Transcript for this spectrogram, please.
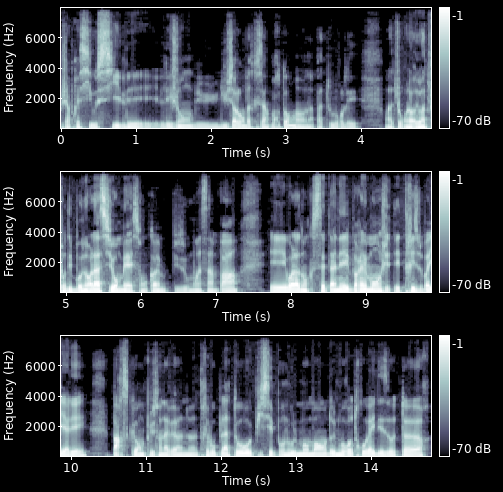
j'apprécie aussi les, les gens du, du, salon parce que c'est important. On n'a pas toujours les, on a toujours, on a toujours, des bonnes relations, mais elles sont quand même plus ou moins sympas. Et voilà, donc cette année, vraiment, j'étais triste de pas y aller parce qu'en plus, on avait un, un, très beau plateau. Et puis c'est pour nous le moment de nous retrouver avec des auteurs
